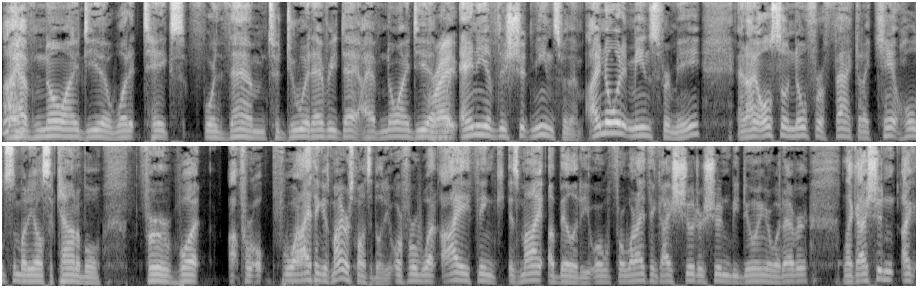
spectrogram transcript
I have no idea what it takes for them to do it every day. I have no idea Right. what any of this shit means for them. I know what it means for me, and I also know for a fact that I can't hold somebody else accountable for what uh, for for what I think is my responsibility or for what I think is my ability or for what I think I should or shouldn't be doing or whatever. Like I shouldn't I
